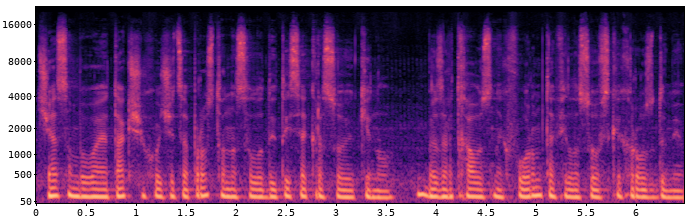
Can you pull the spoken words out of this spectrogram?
Часом буває так, що хочеться просто насолодитися красою кіно, без артхаусних форм та філософських роздумів,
